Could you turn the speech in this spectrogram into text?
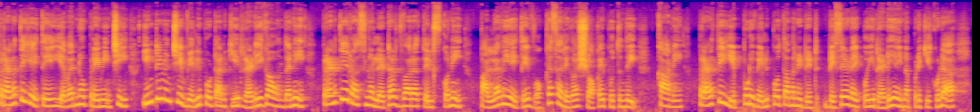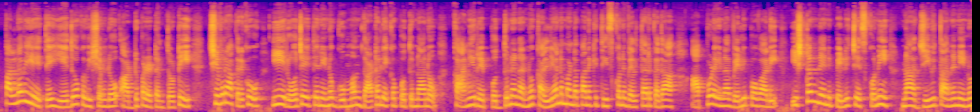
ప్రణతి అయితే ఎవరినో ప్రేమించి ఇంటి నుంచి వెళ్ళిపోవటానికి రెడీగా ఉందని ప్రణతి రాసిన లెటర్ ద్వారా తెలుసుకొని పల్లవి అయితే ఒక్కసారిగా షాక్ అయిపోతుంది. కానీ ప్రణతి ఎప్పుడు వెళ్ళిపోతామని డి డిసైడ్ అయిపోయి రెడీ అయినప్పటికీ కూడా పల్లవి అయితే ఏదో ఒక విషయంలో అడ్డుపడటంతో చివరాఖరకు ఈ రోజైతే నేను గుమ్మం దాటలేకపోతున్నాను. కానీ రేపు పొద్దున నన్ను కళ్యాణ మండపానికి తీసుకొని వెళ్తారు కదా అప్పుడైనా వెళ్ళిపోవాలి. ఇష్టం లేని పెళ్ళి చేసుకొని నా జీవితాన్ని నేను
